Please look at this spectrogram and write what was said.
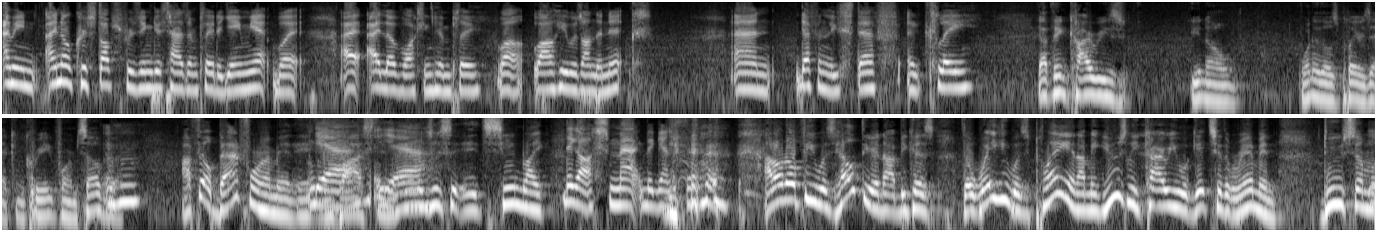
I mean, I know Kristaps Porzingis hasn't played a game yet, but I, I love watching him play while while he was on the Knicks, and definitely Steph and Clay. I think Kyrie's, you know, one of those players that can create for himself. But mm-hmm. I felt bad for him in, in, Yeah, Boston. man. yeah. It just it seemed like They got smacked against them. I don't know if he was healthy or not because the way he was playing. I mean, usually Kyrie would get to the rim and do some Yeah.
